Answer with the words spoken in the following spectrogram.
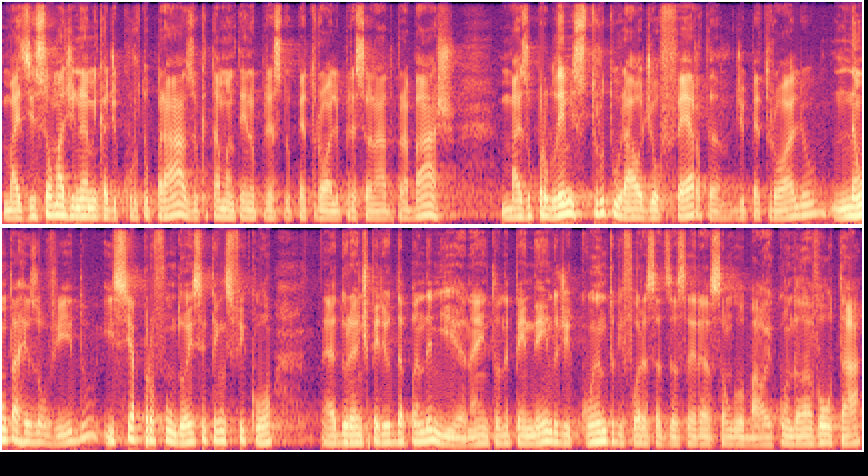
mas isso é uma dinâmica de curto prazo que está mantendo o preço do petróleo pressionado para baixo, mas o problema estrutural de oferta de petróleo não está resolvido e se aprofundou e se intensificou é, durante o período da pandemia. Né? Então, dependendo de quanto que for essa desaceleração global e quando ela voltar,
